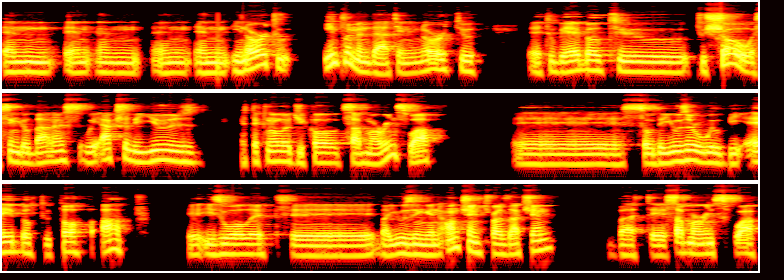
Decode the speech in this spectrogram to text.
And, and and and and in order to implement that and in order to to be able to to show a single balance, we actually used a technology called submarine swap. Uh, so the user will be able to top up uh, his wallet uh, by using an on-chain transaction, but submarine swap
